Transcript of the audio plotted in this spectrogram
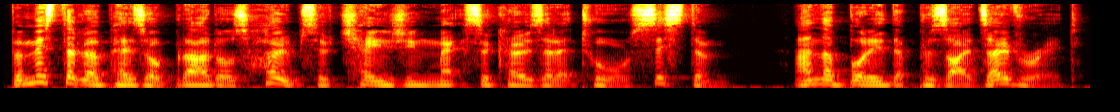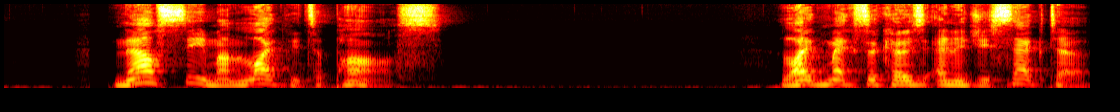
But Mr. Lopez Obrador's hopes of changing Mexico's electoral system and the body that presides over it now seem unlikely to pass. Like Mexico's energy sector,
